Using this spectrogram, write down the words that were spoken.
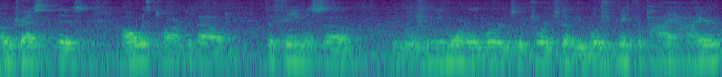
addressed this always talked about the famous, uh, you know, in the immortal words of George W. Bush, make the pie higher.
